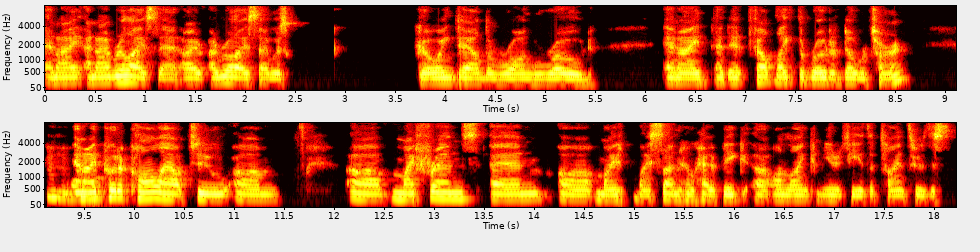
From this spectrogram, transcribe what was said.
and I and I realized that I, I realized I was going down the wrong road. and I and it felt like the road of no return. Mm-hmm. And I put a call out to um, uh, my friends and uh, my my son, who had a big uh, online community at the time through this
